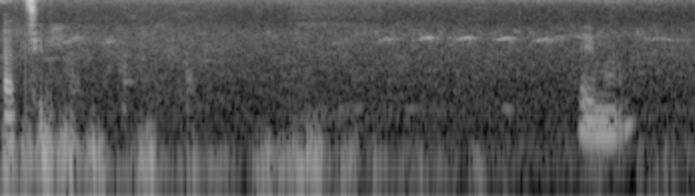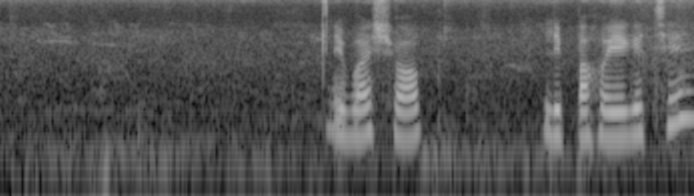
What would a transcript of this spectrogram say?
আছে। এবার সব লিপা হয়ে গেছে।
